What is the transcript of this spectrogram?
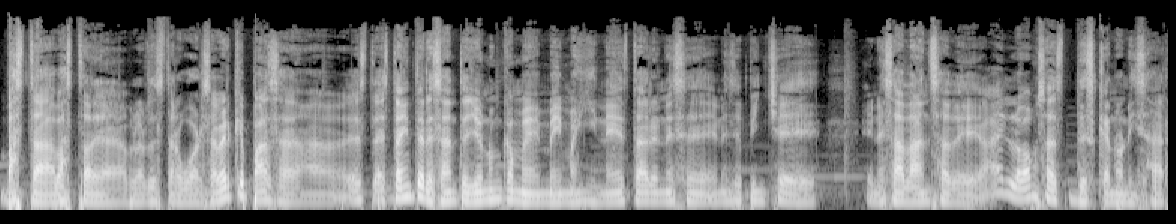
basta, basta de hablar de Star Wars. A ver qué pasa. Está, está interesante. Yo nunca me, me, imaginé estar en ese, en ese pinche, en esa danza de, ay, lo vamos a descanonizar.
